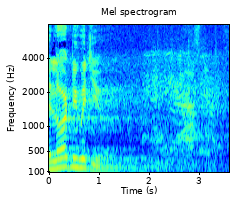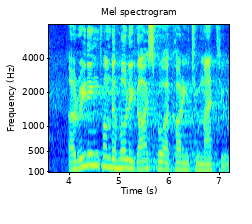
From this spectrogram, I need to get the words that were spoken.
The Lord be with you. A reading from the Holy Gospel according to Matthew.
